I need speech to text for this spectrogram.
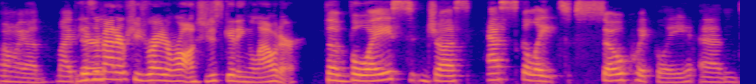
oh my god, my It doesn't matter if she's right or wrong. She's just getting louder. the voice just escalates so quickly, and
